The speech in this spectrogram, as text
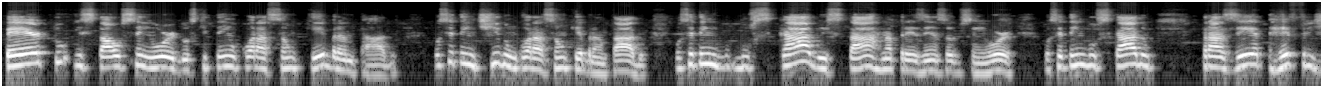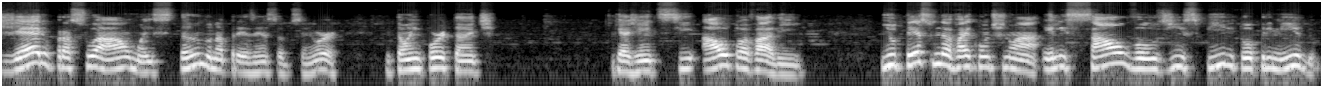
perto está o Senhor dos que têm o coração quebrantado. Você tem tido um coração quebrantado? Você tem buscado estar na presença do Senhor? Você tem buscado trazer refrigério para sua alma estando na presença do Senhor? Então é importante que a gente se autoavalie. E o texto ainda vai continuar. Ele salva os de espírito oprimido.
